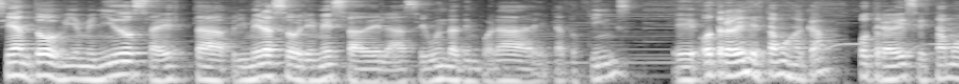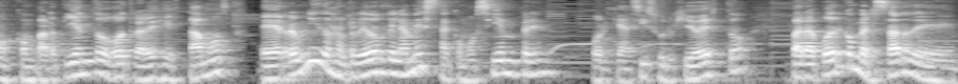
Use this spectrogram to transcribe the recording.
Sean todos bienvenidos a esta primera sobremesa de la segunda temporada de Cato Things. Eh, otra vez estamos acá, otra vez estamos compartiendo, otra vez estamos eh, reunidos alrededor de la mesa, como siempre, porque así surgió esto, para poder conversar de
